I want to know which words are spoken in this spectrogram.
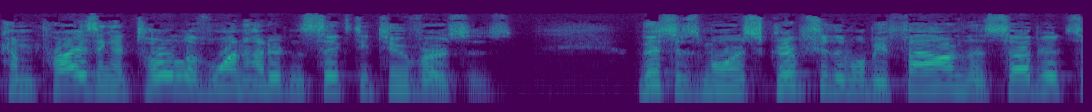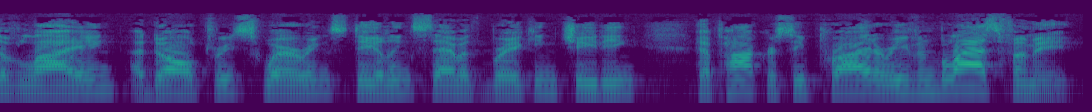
comprising a total of 162 verses. This is more scripture than will be found in the subjects of lying, adultery, swearing, stealing, Sabbath breaking, cheating, hypocrisy, pride, or even blasphemy.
